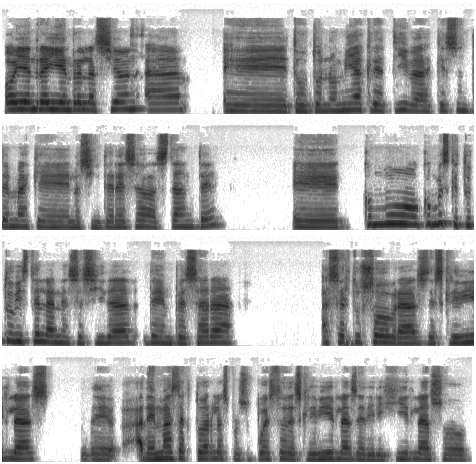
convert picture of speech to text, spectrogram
Oye, Andrea, y en relación a eh, tu autonomía creativa, que es un tema que nos interesa bastante, eh, ¿cómo, ¿cómo es que tú tuviste la necesidad de empezar a hacer tus obras, de escribirlas, de, además de actuarlas, por supuesto, de escribirlas, de dirigirlas, o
